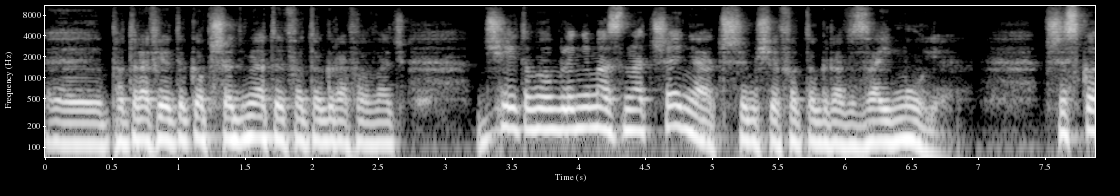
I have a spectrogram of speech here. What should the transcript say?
yy, potrafię tylko przedmioty fotografować. Dzisiaj to w ogóle nie ma znaczenia, czym się fotograf zajmuje. Wszystko,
